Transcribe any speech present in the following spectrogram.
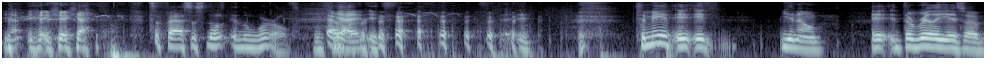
Yeah, yeah, yeah. yeah. It's the fastest note in the world. yeah it's it, to me it, it, you know it, it- there really is a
